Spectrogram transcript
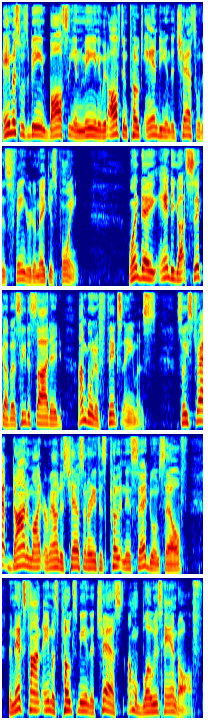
Amos was being bossy and mean and would often poke Andy in the chest with his finger to make his point. One day, Andy got sick of us. He decided, I'm going to fix Amos. So he strapped dynamite around his chest underneath his coat and then said to himself, The next time Amos pokes me in the chest, I'm going to blow his hand off.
